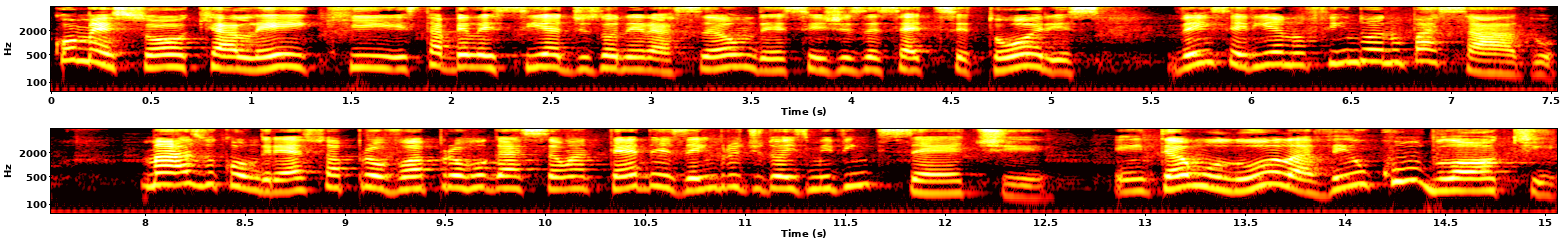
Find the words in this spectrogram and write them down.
Começou que a lei que estabelecia a desoneração desses 17 setores venceria no fim do ano passado mas o Congresso aprovou a prorrogação até dezembro de 2027. Então o Lula veio com bloco,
